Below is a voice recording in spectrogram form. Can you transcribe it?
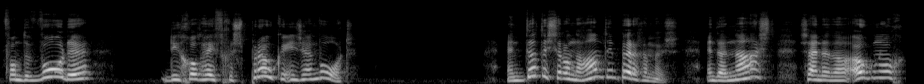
van de woorden die God heeft gesproken in zijn woord. En dat is er aan de hand in Pergamus. En daarnaast zijn er dan ook nog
